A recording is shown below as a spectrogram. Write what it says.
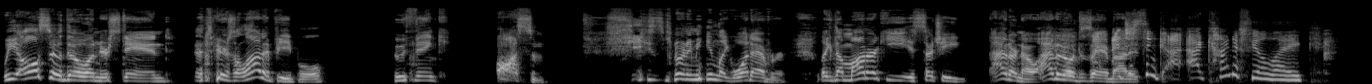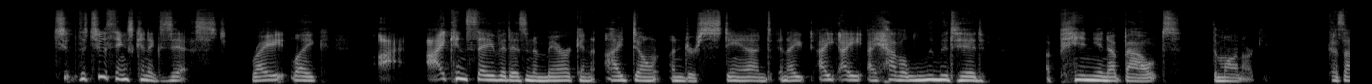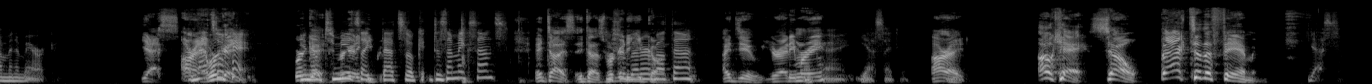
We also, though, understand that there's a lot of people who think, awesome. She's, you know what I mean? Like, whatever. Like, the monarchy is such a, I don't know. I don't know what to say about it. I just it. think I, I kind of feel like two, the two things can exist, right? Like I, I can say that as an American, I don't understand, and I, I, I, I have a limited opinion about the monarchy because I'm an American. Yes. All and right, that's we're okay. good. We're you know, good. to We're me, it's like that's okay. Does that make sense? It does. It does. Do We're going to better keep going. about that? I do. You ready, Marie? Okay. Yes, I do. All right. Okay, so back to the famine. Yes.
